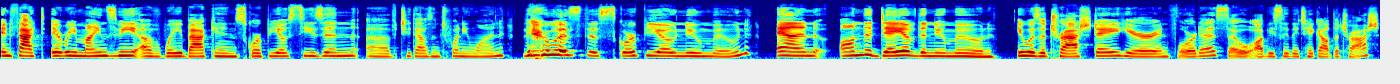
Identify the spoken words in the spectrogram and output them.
In fact, it reminds me of way back in Scorpio season of 2021. There was the Scorpio new moon. And on the day of the new moon, it was a trash day here in Florida, so obviously they take out the trash.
